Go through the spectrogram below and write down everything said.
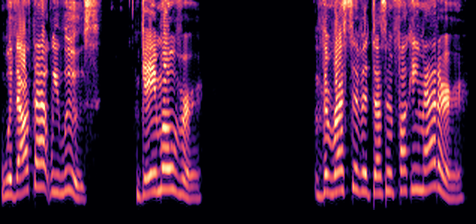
Without that, we lose. Game over. The rest of it doesn't fucking matter.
